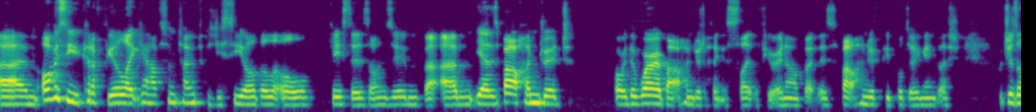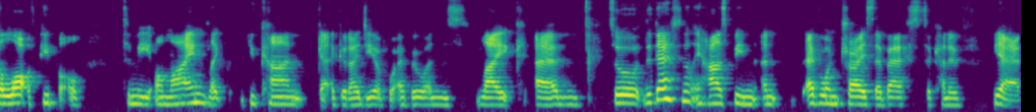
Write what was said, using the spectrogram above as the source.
Um, obviously, you kind of feel like you have sometimes because you see all the little faces on Zoom. But um, yeah, there's about 100, or there were about 100, I think it's slightly fewer now, but there's about 100 people doing English, which is a lot of people to meet online. Like you can't get a good idea of what everyone's like. Um, so there definitely has been, and everyone tries their best to kind of yeah,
